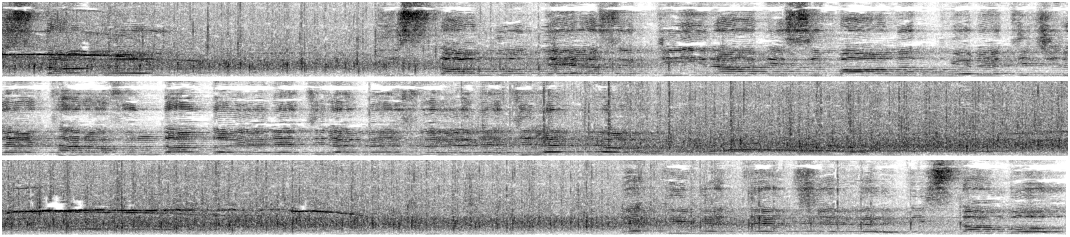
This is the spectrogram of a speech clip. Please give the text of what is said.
İstanbul İstanbul ne yazık ki iradesi bağlı yöneticiler tarafından da yönetilemez ve yönetilemiyor. Ve kıymetli hemşehrilerim İstanbul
